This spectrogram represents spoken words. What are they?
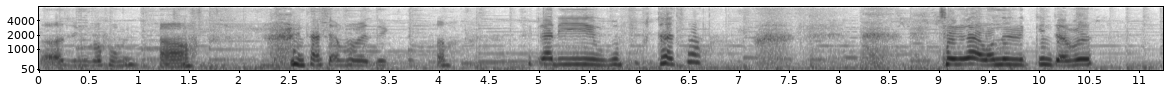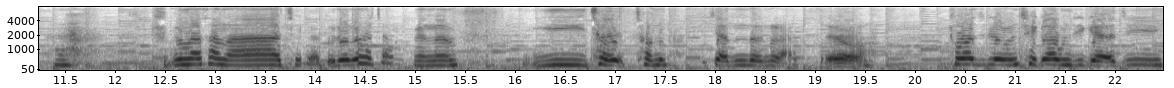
떨어진 거 보면 어 다시 한번 보여드릴게요 어, 색깔이 우긋풋하죠? 제가 오늘 느낀 점은 아, 죽으나 사나 제가 노력을 하지 않으면은 이 저, 저는 바뀌지 않는다는 걸 알았어요. 좋아지려면 제가 움직여야지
